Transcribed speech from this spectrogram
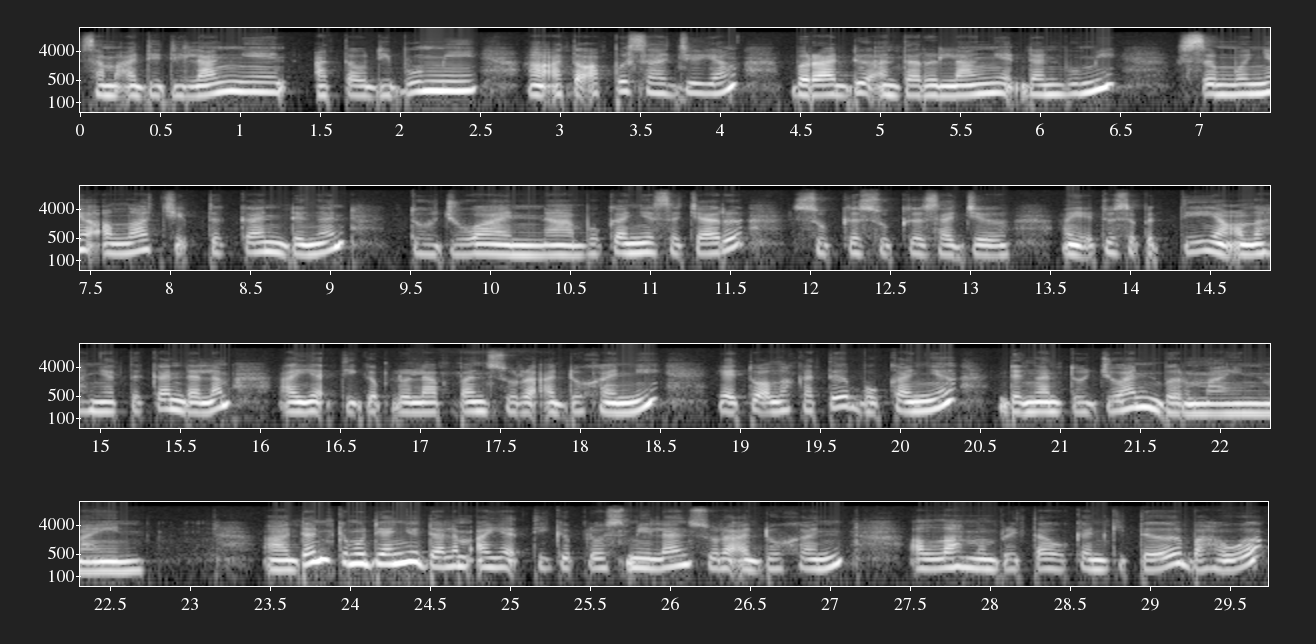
sama ada di langit atau di bumi ha, atau apa sahaja yang berada antara langit dan bumi semuanya Allah ciptakan dengan tujuan. Nah bukannya secara suka-suka saja. Ha, iaitu seperti yang Allah nyatakan dalam ayat 38 surah ad-dukhan ni iaitu Allah kata bukannya dengan tujuan bermain-main. Ha, dan kemudiannya dalam ayat 39 surah ad-dukhan Allah memberitahukan kita bahawa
